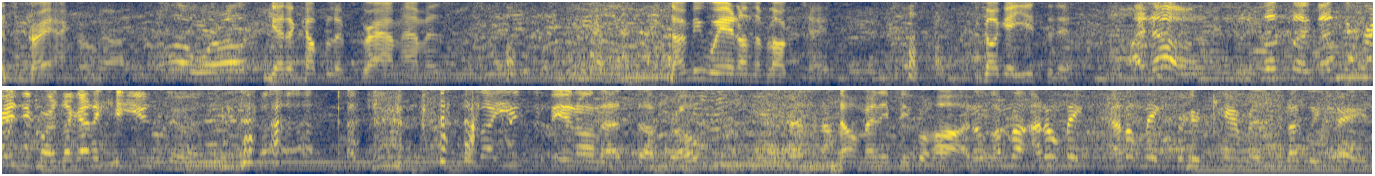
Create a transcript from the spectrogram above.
It's a great angle. Hello world. Get a couple of graham hammers. Don't be weird on the vlog, Chase. You gotta get used to this. I know. It's, it's, that's, the, that's the crazy part. Is I gotta get used to it. I'm not used to being on that stuff, bro. Not many people I are. don't. I'm not. I don't make. I don't make for good cameras. An ugly face.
